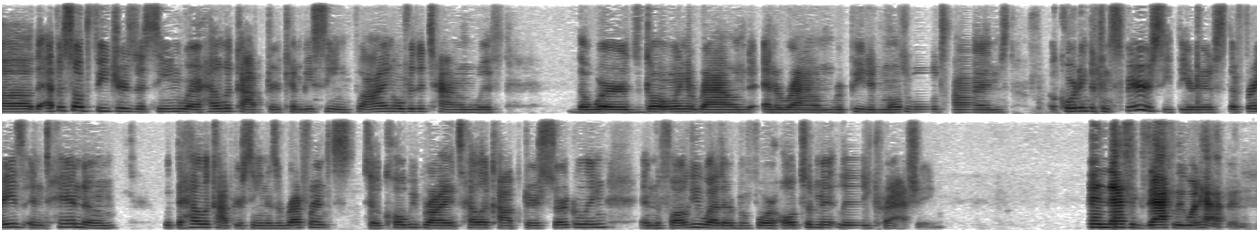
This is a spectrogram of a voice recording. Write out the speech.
uh, the episode features a scene where a helicopter can be seen flying over the town with the words going around and around repeated multiple times. According to conspiracy theorists, the phrase in tandem with the helicopter scene is a reference to Kobe Bryant's helicopter circling in the foggy weather before ultimately crashing. And that's exactly what happened.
